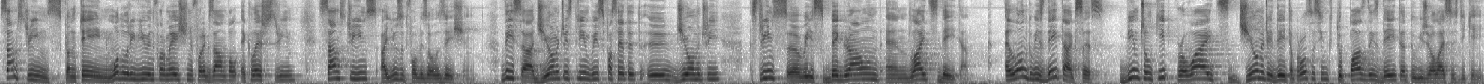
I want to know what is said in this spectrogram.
Some streams contain model review information, for example, a clash stream. Some streams are used for visualization. These are geometry streams with faceted uh, geometry, streams uh, with background and lights data. Along with data access, Bim Toolkit provides geometry data processing to pass this data to Visualize SDK.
